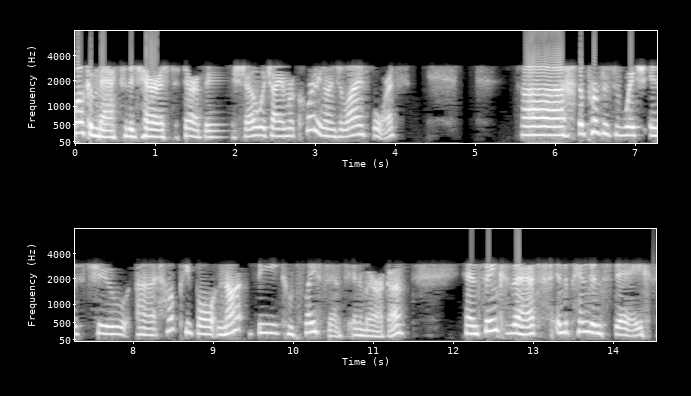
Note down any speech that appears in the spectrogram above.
Welcome back to the Terrorist Therapist Show, which I am recording on July 4th. Uh, the purpose of which is to uh, help people not be complacent in America and think that Independence Day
